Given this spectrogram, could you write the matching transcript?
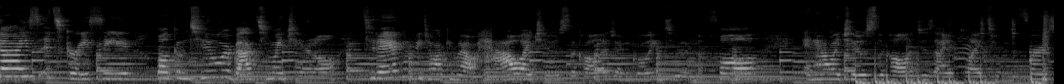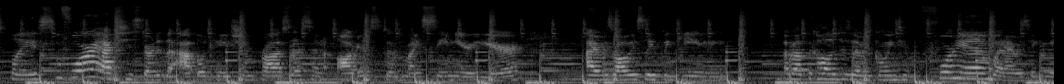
guys, it's Gracie. Welcome to or back to my channel. Today I'm going to be talking about how I chose the college I'm going to in the fall and how I chose the colleges I applied to in the first place. Before I actually started the application process in August of my senior year, I was obviously thinking about the colleges I was going to beforehand when I was taking the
